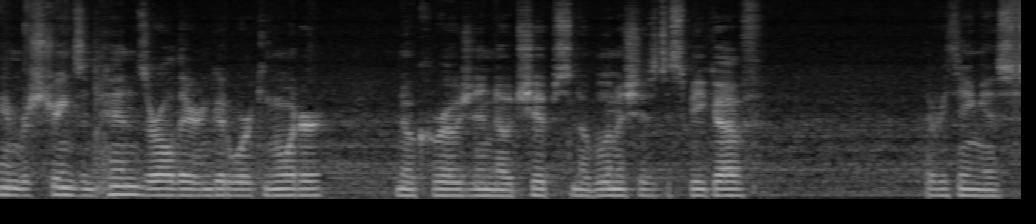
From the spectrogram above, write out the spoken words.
Hammer strings and pins are all there in good working order. No corrosion, no chips, no blemishes to speak of. Everything is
